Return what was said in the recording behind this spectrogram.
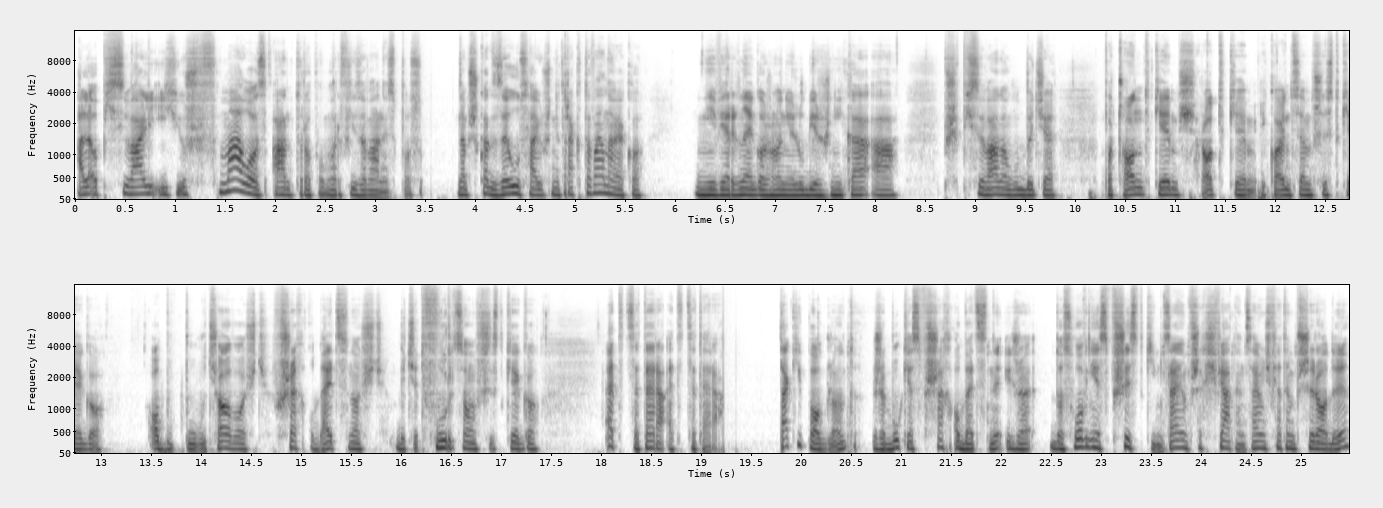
ale opisywali ich już w mało zantropomorfizowany sposób. Na przykład Zeusa już nie traktowano jako niewiernego żonie lubieżnika, a przypisywano mu bycie początkiem, środkiem i końcem wszystkiego, obupłciowość, wszechobecność, bycie twórcą wszystkiego, etc., etc. Taki pogląd, że Bóg jest wszechobecny i że dosłownie jest wszystkim, całym wszechświatem, całym światem przyrody,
